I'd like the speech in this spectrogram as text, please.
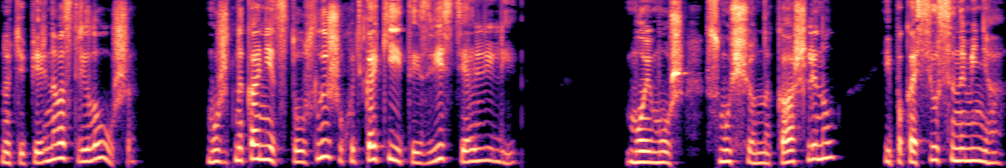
Но теперь навострила уши. Может, наконец-то услышу хоть какие-то известия о Лили. Мой муж смущенно кашлянул и покосился на меня.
